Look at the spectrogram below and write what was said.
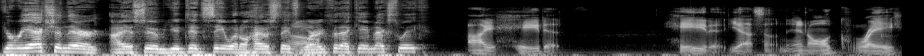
Your reaction there, I assume you did see what Ohio State's oh, wearing for that game next week. I hate it, hate it. Yes, an, all gray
